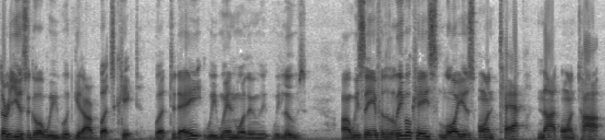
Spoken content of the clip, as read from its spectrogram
30 years ago, we would get our butts kicked, but today we win more than we, we lose. Uh, we say if it's a legal case, lawyers on tap, not on top,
